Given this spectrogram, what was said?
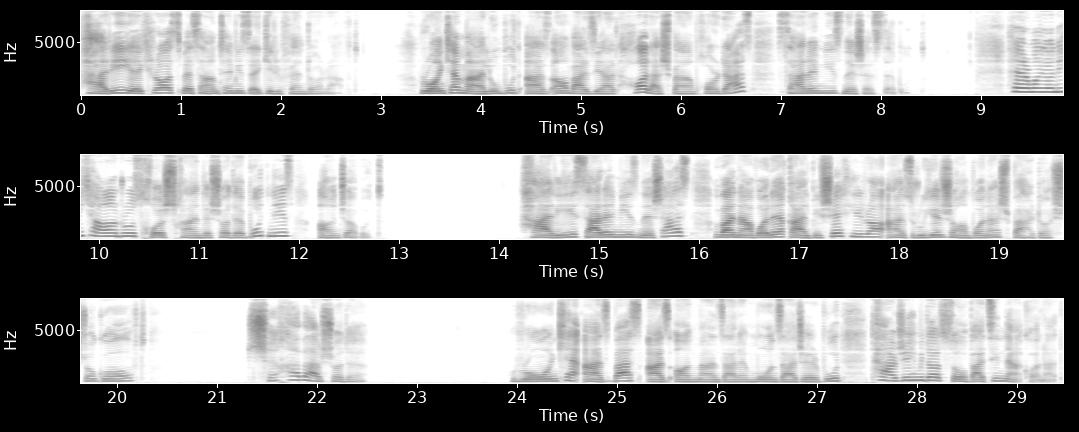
هری یک راست به سمت میز گریفندور رفت. رون که معلوم بود از آن وضعیت حالش به هم خورده است سر میز نشسته بود. هرمایونی که آن روز خوشخنده شده بود نیز آنجا بود. هری سر میز نشست و نوار قلبی شکلی را از روی ژامبونش برداشت و گفت چه خبر شده؟ رون که از بس از آن منظر منزجر بود ترجیح می‌داد صحبتی نکند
